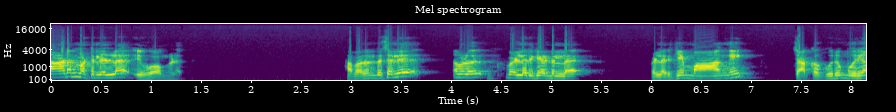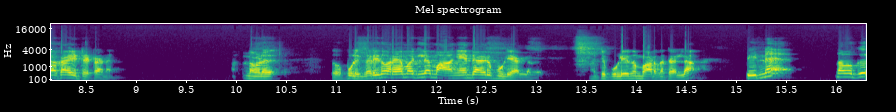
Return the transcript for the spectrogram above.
നാടൻ മട്ടിലുള്ള വിഭവങ്ങൾ അപ്പൊ അതെന്താ വെച്ചാൽ നമ്മൾ വെള്ളരിക്കേണ്ടുള്ള വെള്ളരിക്കയും മാങ്ങയും ചക്കക്കുരു മുരിങ്ങക്കായ ഇട്ടിട്ടാണ്. നമ്മൾ ഇത് പുളിങ്കറി എന്ന് പറയാൻ പറ്റില്ല മാങ്ങേന്റെ ആ ഒരു പുളിയാണുള്ളത്. മറ്റു പുളിയൊന്നും പറഞ്ഞിട്ടല്ല പിന്നെ നമുക്ക്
